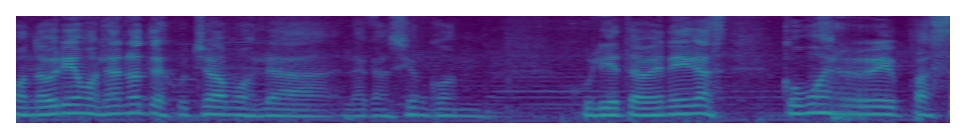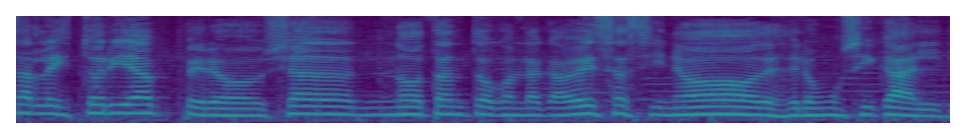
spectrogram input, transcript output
Cuando abríamos la nota escuchábamos la, la canción con Julieta Venegas. ¿Cómo es repasar la historia, pero ya no tanto con la cabeza, sino desde lo musical?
